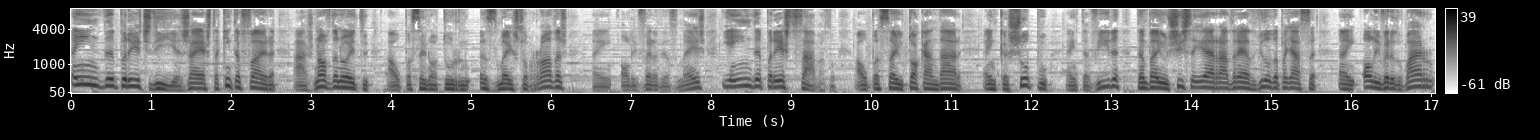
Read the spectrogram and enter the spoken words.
Ainda para estes dias, já esta quinta-feira, às nove da noite, há o passeio noturno Azemeios sobre Rodas, em Oliveira de Azeméis, e ainda para este sábado, há o passeio Toca Andar em Cachopo, em Tavira, também o XCR Adred Vila da Palhaça, em Oliveira do Bairro,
